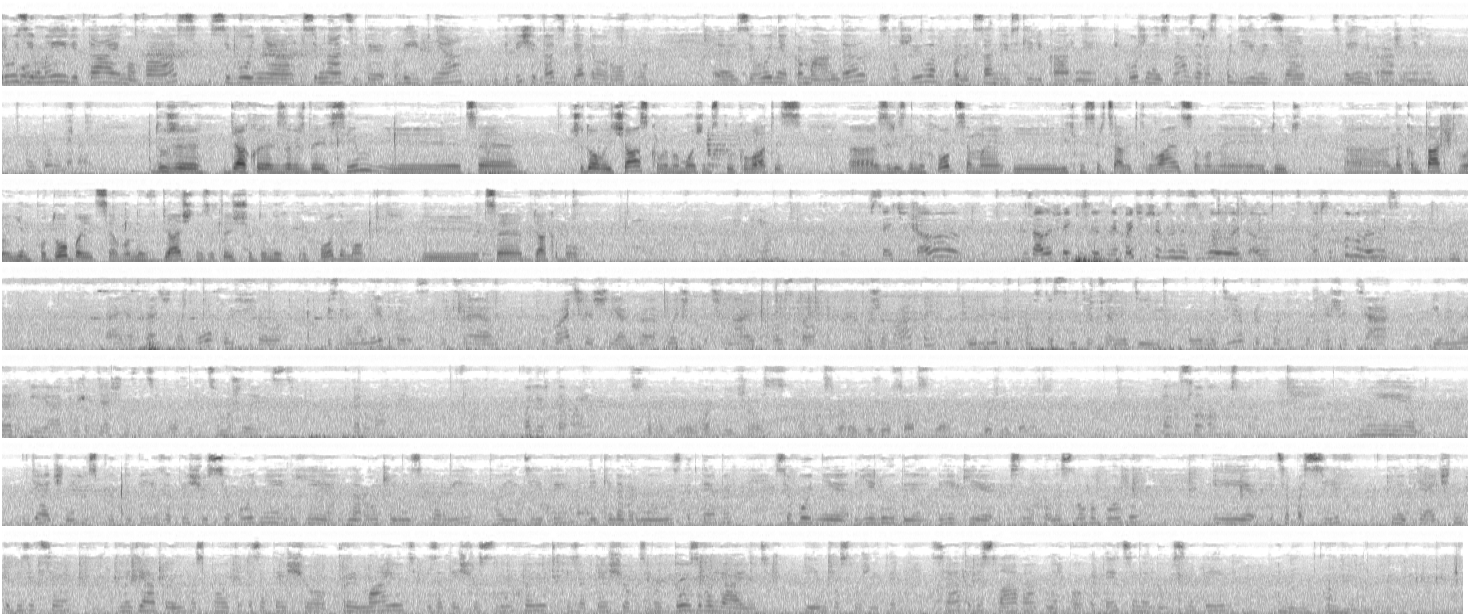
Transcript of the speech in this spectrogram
Друзі, ми вітаємо вас. Сьогодні 17 липня 2025 року. Е, Сьогодні команда служила в Олександрівській лікарні, і кожен із нас зараз поділиться своїми враженнями. Антон, давай. Дуже дякую, як завжди, всім. І це чудовий час, коли ми можемо спілкуватись е, з різними хлопцями, і їхні серця відкриваються. Вони йдуть на контакт, їм подобається, вони вдячні за те, що до них приходимо. І це дяка Богу. Все чудово. Казали, що якісь люди не хочуть, щоб за них змолились, але досить помолились. Та я вдячна Богу, що після молитви це ти бачиш, як е, очі починають просто оживати, і люди просто світяться надією, коли надія приходить в їхнє життя і мир. І я дуже вдячна за це Богу, за цю можливість дарувати їм. Валер, давай. Слава Богу, гарний час, атмосфера Божого царства, Божий баланс. Да, слава Господу. Ми вдячні Господь тобі за те, що сьогодні є народжені згори твої діти, які навернулись до тебе. Сьогодні є люди, які слухали Слово Боже, і це пасів. Ми вдячні тобі за це. Ми дякуємо Господь за те, що приймають, за те, що слухають, і за те, що Господь дозволяють їм послужити. Вся тобі слава, наш Бог Отець і Дух Святий. Амінь. Амінь.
